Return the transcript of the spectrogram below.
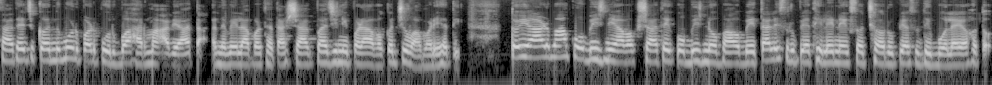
સાથે જ કંદમૂળ પણ પૂર બહારમાં આવ્યા હતા અને વેલા પર થતા શાકભાજીની પણ આવક જોવા મળી હતી. તો યાર્ડમાં કોબીજની આવક સાથે કોબીજનો ભાવ બેતાલીસ રૂપિયાથી લઈને એકસો છ રૂપિયા સુધી બોલાયો હતો.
